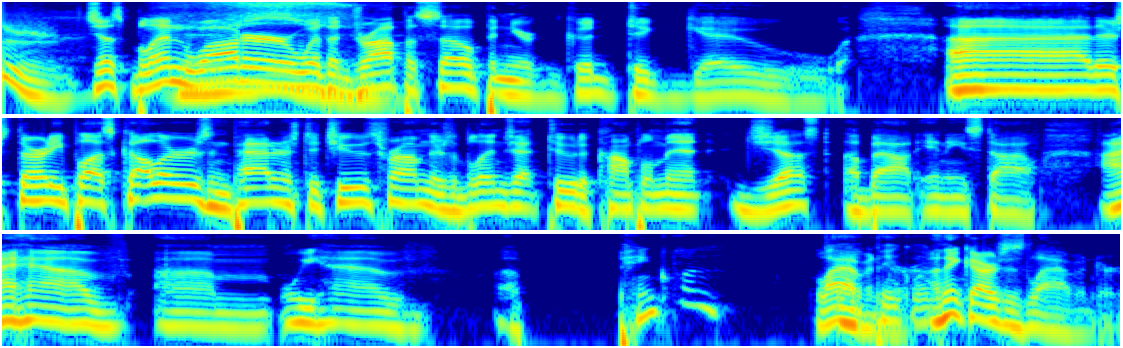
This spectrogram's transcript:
Just blend water with a drop of soap and you're good to go. Uh, there's 30 plus colors and patterns to choose from. There's a BlendJet 2 to complement just about any style. I have, um, we have a pink one? Lavender. one. I think ours is lavender.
